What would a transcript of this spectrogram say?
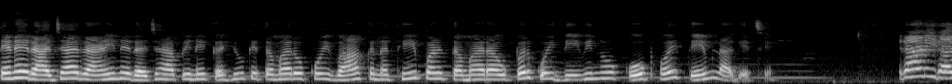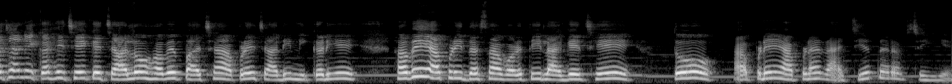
તેણે રાજા રાણીને રજા આપીને કહ્યું કે તમારો કોઈ વાંક નથી પણ તમારા ઉપર કોઈ દેવીનો કોપ હોય તેમ લાગે છે. રાણી રાજાને કહે છે કે, ચાલો, હવે પાછા આપણે ચાલી નીકળીએ. હવે આપણી દશા વળતી લાગે છે, તો આપણે આપણા રાજ્ય તરફ જઈએ.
